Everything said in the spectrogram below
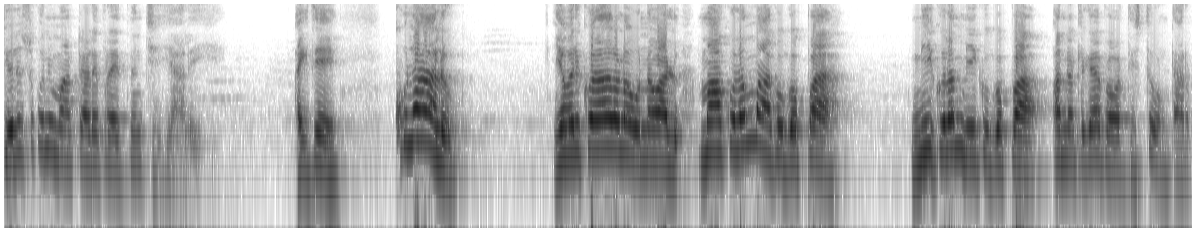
తెలుసుకుని మాట్లాడే ప్రయత్నం చేయాలి అయితే కులాలు ఎవరి కులాలలో ఉన్నవాళ్ళు మా కులం మాకు గొప్ప మీ కులం మీకు గొప్ప అన్నట్లుగా ప్రవర్తిస్తూ ఉంటారు.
